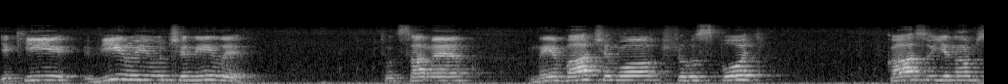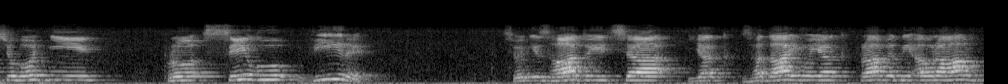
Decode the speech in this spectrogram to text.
які вірою чинили. Тут саме ми бачимо, що Господь вказує нам сьогодні про силу віри. Сьогодні згадується, як згадаємо, як праведний Авраам,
